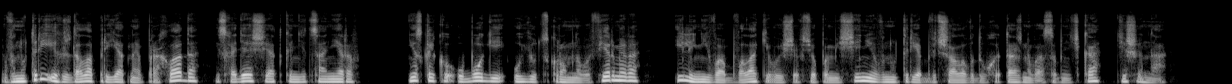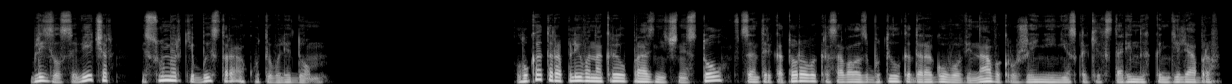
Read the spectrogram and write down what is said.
Внутри их ждала приятная прохлада, исходящая от кондиционеров, несколько убогий уют скромного фермера — и лениво обволакивающая все помещение внутри обветшалого двухэтажного особнячка тишина. Близился вечер, и сумерки быстро окутывали дом. Лука торопливо накрыл праздничный стол, в центре которого красовалась бутылка дорогого вина в окружении нескольких старинных канделябров,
